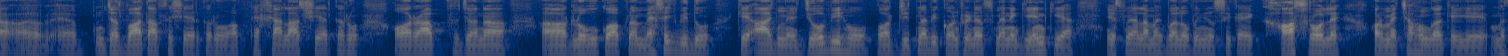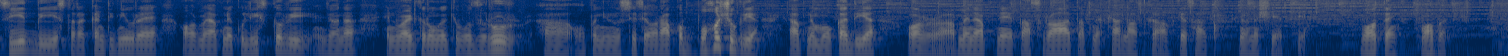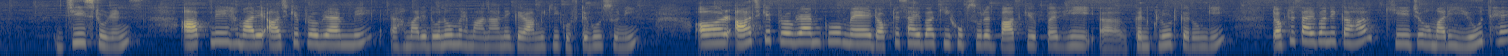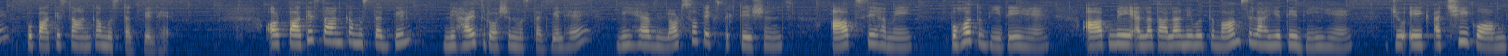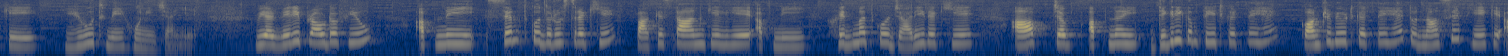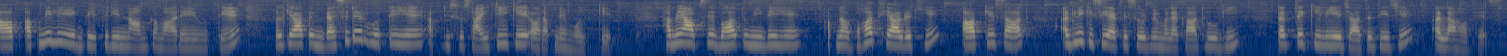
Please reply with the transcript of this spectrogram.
जज्बात आपसे शेयर करूँ, अपने ख्याल शेयर करूँ और आप जो है ना और लोगों को अपना मैसेज भी दूँ कि आज मैं जो भी हूँ और जितना भी कॉन्फिडेंस मैंने गेन किया, इसमें अलामा इकबाल ओपन यूनिवर्सिटी का एक ख़ास रोल है और मैं चाहूँगा कि ये मज़ीद भी इस तरह कंटिन्यू रहे और मैं अपने कुलीग्स को भी जो है ना इन्वाइट करूँगा कि वो ज़रूर ओपन यूनिवर्सिटी से, और आपका बहुत शुक्रिया आपने मौका दिया और मैंने अपने तासरात, अपने ख्याल का आपके साथ जो है शेयर किया। बहुत थैंक मोहब्बत जी स्टूडेंट्स आपने हमारे आज के प्रोग्राम में हमारे दोनों मेहमाना ने ग्रामी की गुफ्तु सुनी और आज के प्रोग्राम को मैं डॉक्टर साहिबा की खूबसूरत बात के ऊपर ही कंक्लूड करूँगी। डॉक्टर साहिबा ने कहा कि जो हमारी यूथ है, वो पाकिस्तान का मुस्तबिल है। और पाकिस्तान का मुस्तबिल नहायत रोशन मुस्तबिल है। We have lots of expectations आपसे हमें बहुत उम्मीदें हैं। आप में अल्लाह ताला ने वो तमाम सलाहियतें दी हैं जो एक अच्छी कौम के यूथ में होनी चाहिए। We are very proud of you अपनी सिमत को दुरुस्त रखिए। पाकिस्तान के लिए अपनी खिदमत को जारी रखिए। आप जब अपनी डिग्री कंप्लीट करते हैं कंट्रीब्यूट करते हैं तो ना सिर्फ़ ये कि आप अपने लिए एक बेहतरीन नाम कमा रहे होते हैं, बल्कि आप एम्बेसडर होते हैं अपनी सोसाइटी के और अपने मुल्क के। हमें आपसे बहुत उम्मीदें हैं। अपना बहुत ख्याल रखिए। आपके साथ अगले किसी एपिसोड में मुलाकात होगी। तब तक के लिए इजाज़त दीजिए। अल्लाह हाफिज़।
